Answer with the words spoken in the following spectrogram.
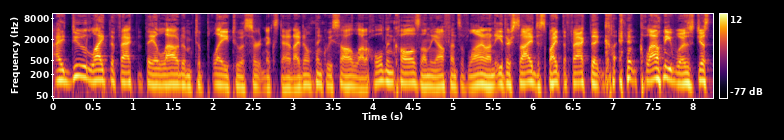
I do like the fact that they allowed them to play to a certain extent. I don't think we saw a lot of holding calls on the offensive line on either side, despite the fact that Clowney was just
